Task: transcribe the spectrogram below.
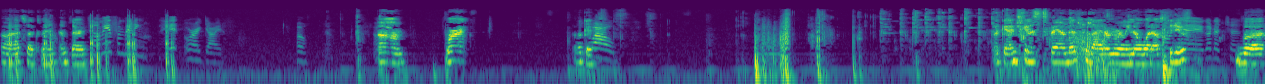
Oh, that sucks, man. I'm sorry. Tell me if I'm getting hit or I died. Oh, no. Okay. Um, where I... Okay. Wow. Okay, I'm just gonna spam this because I don't really know what else to do. Okay, I got a chest But-.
